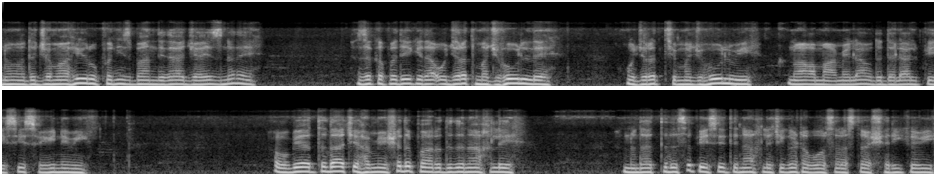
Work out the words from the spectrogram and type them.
نو د جماهیرو په نیز باندې دا جایز نه دی ځکه په دې کې دا اجرت مجهول دی اجرت چې مجهول وي نو هغه معامله او د دلال پیسې صحیح نه وي او بیا ته دا چې همیشه د پاره د نه اخلې نو دا ته د څه پیسې ته نه اخلې چې ګټه به ورسره ستا شریکه وي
